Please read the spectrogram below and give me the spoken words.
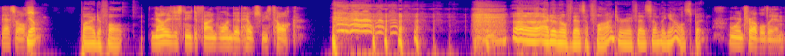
That's awesome. Yep. By default. Now they just need to find one that helps me talk. uh, I don't know if that's a font or if that's something else, but We're in trouble then.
